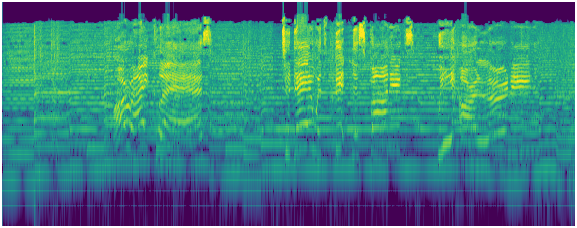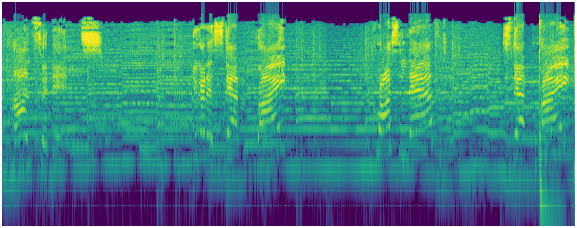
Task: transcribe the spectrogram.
All right, class. Today with Fitness Phonics, we are learning consonants. You're going to step right, cross left, step right.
